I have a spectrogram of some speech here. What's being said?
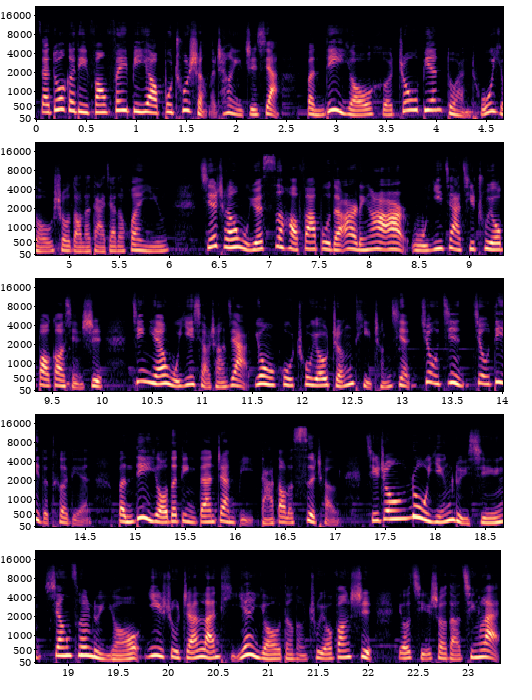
在多个地方非必要不出省的倡议之下，本地游和周边短途游受到了大家的欢迎。携程五月四号发布的二零二二五一假期出游报告显示，今年五一小长假用户出游整体呈现就近就地的特点，本地游的订单占比达到了四成，其中露营。旅行、乡村旅游、艺术展览、体验游等等出游方式尤其受到青睐，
